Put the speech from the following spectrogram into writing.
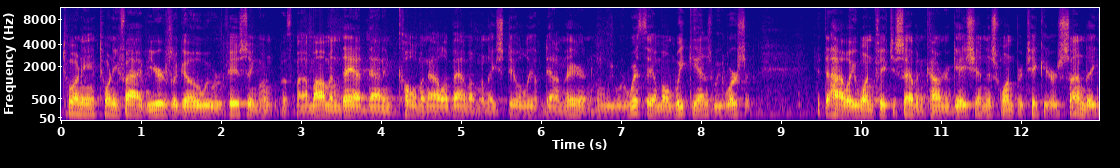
20, 25 years ago, we were visiting with my mom and dad down in Cullman, Alabama, when they still lived down there. And when we were with them on weekends, we worshiped at the Highway 157 congregation. This one particular Sunday,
